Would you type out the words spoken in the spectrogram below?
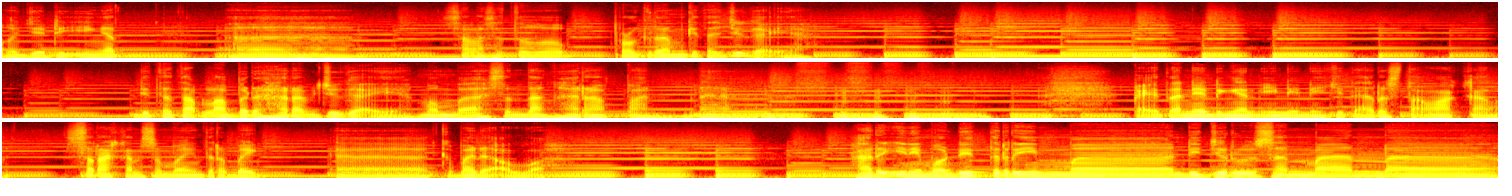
Oh jadi ingat uh, salah satu program kita juga ya. Ditetaplah berharap juga ya, membahas tentang harapan. Nah, kaitannya dengan ini nih, kita harus tawakal, serahkan semua yang terbaik kepada Allah hari ini mau diterima di jurusan mana,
